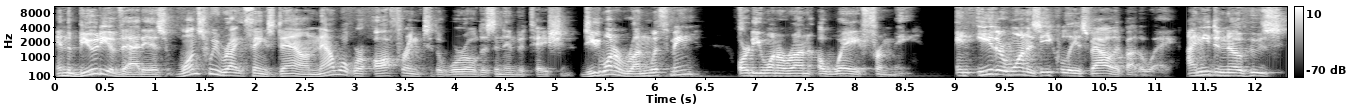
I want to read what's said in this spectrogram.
and the beauty of that is once we write things down, now what we're offering to the world is an invitation. Do you want to run with me or do you want to run away from me? And either one is equally as valid, by the way. I need to know who's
